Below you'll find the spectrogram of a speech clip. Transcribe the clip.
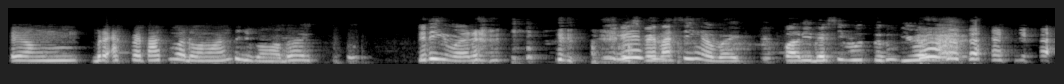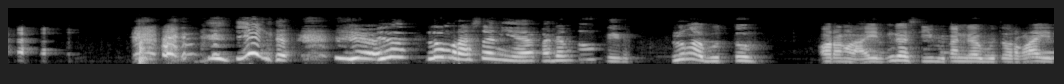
yang berekspektasi pada orang lain tuh juga nggak baik gitu. jadi gimana? Ekspektasi nggak baik validasi butuh gimana iya Iya. Iya, lu merasa nih ya kadang tuh kayak lu nggak butuh orang lain enggak sih bukan nggak butuh orang lain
